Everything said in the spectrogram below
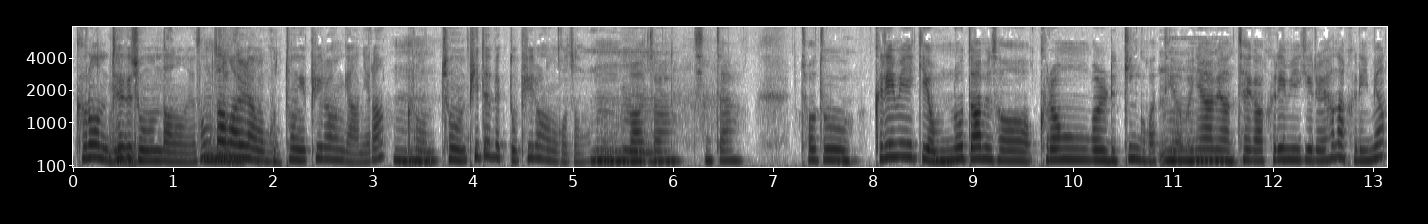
그런 되게 네. 좋은 단어네요. 성장하려면 음. 고통이 필요한 게 아니라 음. 그런 좋은 피드백도 필요한 거죠. 음, 음. 맞아. 진짜. 저도 그림일기 업로드하면서 그런 걸 느낀 것 같아요. 음. 왜냐하면 제가 그림일기를 하나 그리면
